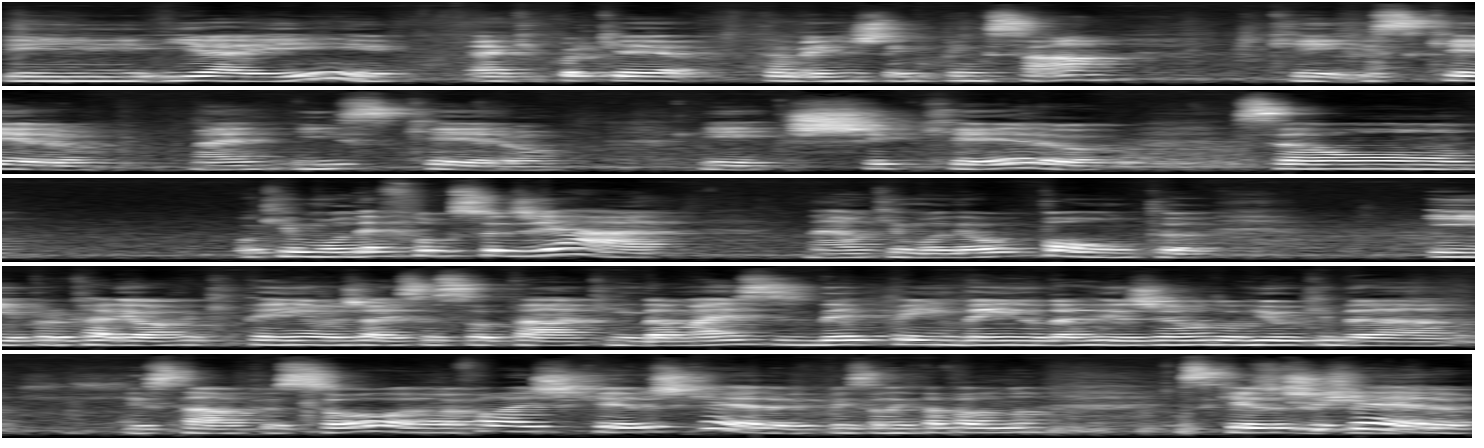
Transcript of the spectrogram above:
E, e aí, é que porque também a gente tem que pensar que isqueiro, né? Isqueiro e chiqueiro são o que muda é fluxo de ar, né? O que muda é o ponto. E pro carioca que tem já esse sotaque, ainda mais dependendo da região do rio que, da, que está a pessoa, vai falar isqueiro, isqueiro, pensando que tá falando isqueiro, chiqueiro.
